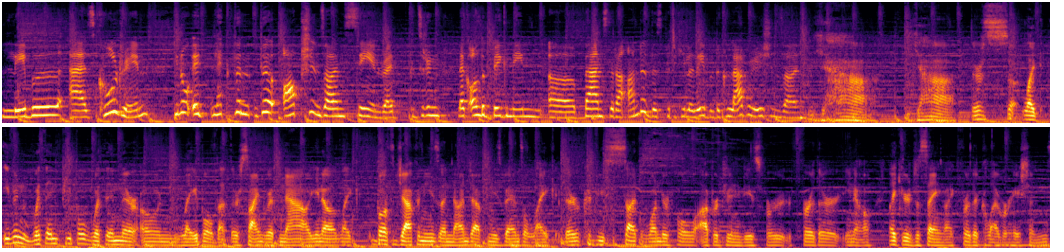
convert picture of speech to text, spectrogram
label as Coldrain, you know, it like the the options are insane, right? Considering like all the big name uh, bands that are under this particular label, the collaborations are. Yeah, yeah. There's like even within people within their own label that they're signed with now, you know, like both Japanese and non-Japanese bands alike, there could be such wonderful opportunities for further, you know, like you're just saying, like further collaborations.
